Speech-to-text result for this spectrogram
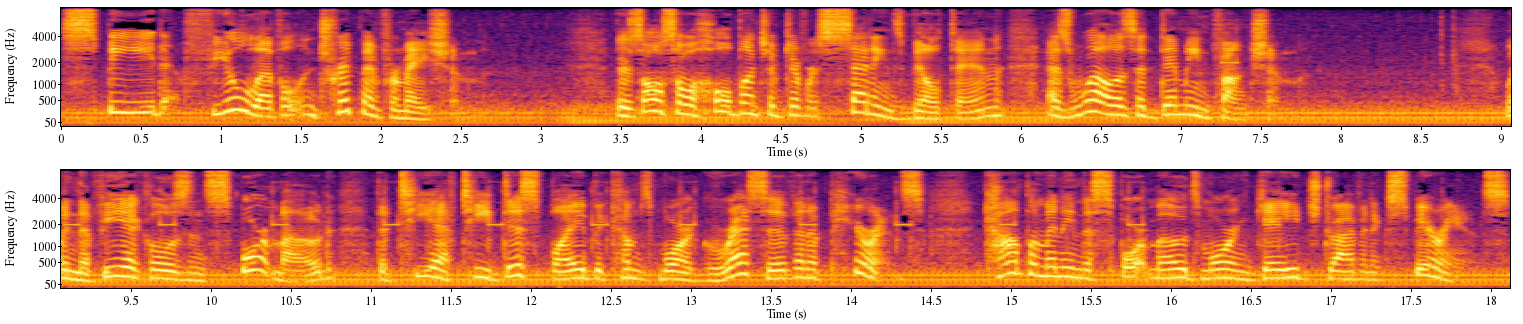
speed, fuel level, and trip information. There's also a whole bunch of different settings built in, as well as a dimming function. When the vehicle is in sport mode, the TFT display becomes more aggressive in appearance, complementing the sport mode's more engaged driving experience.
